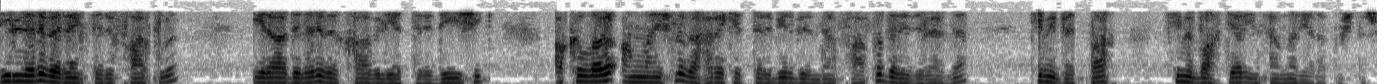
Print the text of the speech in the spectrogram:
dilleri ve renkleri farklı, iradeleri ve kabiliyetleri değişik, akılları anlayışlı ve hareketleri birbirinden farklı derecelerde kimi bedbaht, kimi bahtiyar insanlar yaratmıştır.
